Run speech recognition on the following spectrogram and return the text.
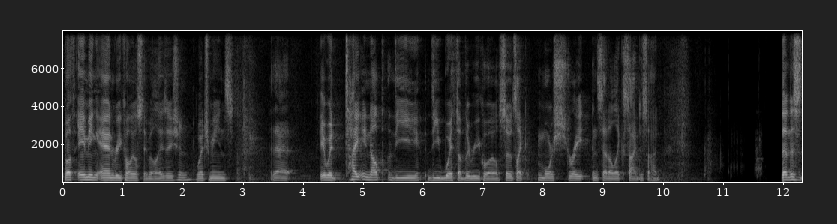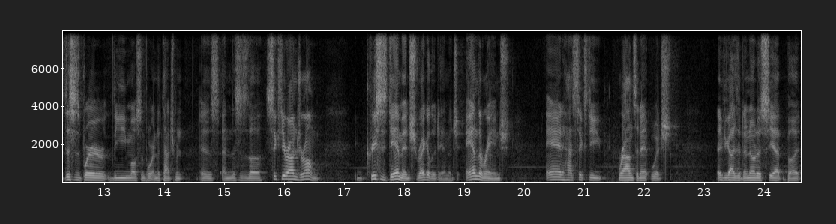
both aiming and recoil stabilization, which means that it would tighten up the the width of the recoil, so it's like more straight instead of like side to side. Then this this is where the most important attachment is, and this is the 60 round drum. Increases damage, regular damage, and the range, and has 60 rounds in it, which, if you guys didn't notice yet, but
